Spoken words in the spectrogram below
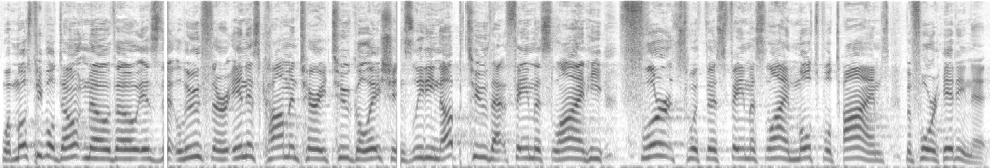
What most people don't know, though, is that Luther, in his commentary to Galatians, leading up to that famous line, he flirts with this famous line multiple times before hitting it.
